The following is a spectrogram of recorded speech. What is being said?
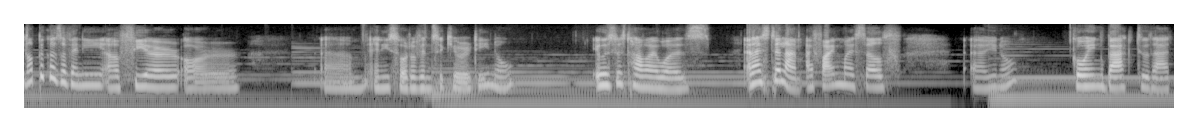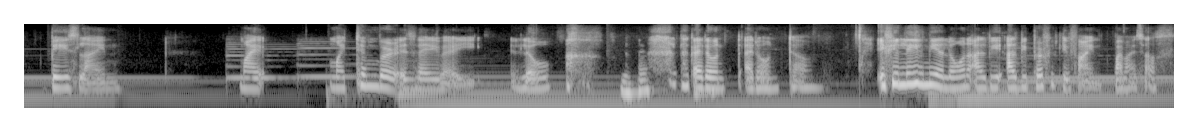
Not because of any uh, fear or um, any sort of insecurity, no. It was just how I was. And I still am. I find myself, uh, you know, going back to that baseline. My my timber is very, very low Mhm. like i don't i don't um, if you leave me alone i'll be i'll be perfectly fine by myself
